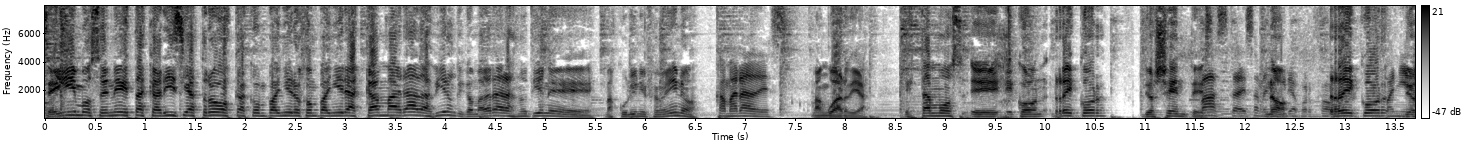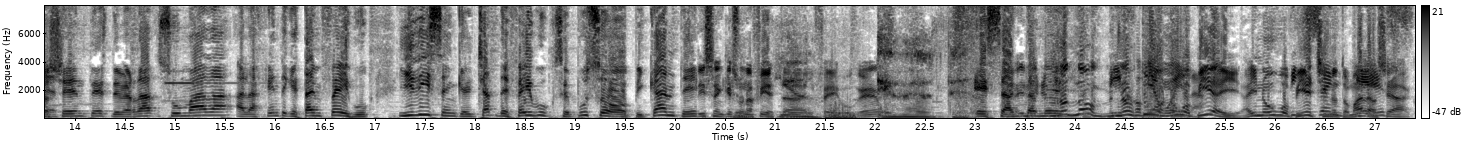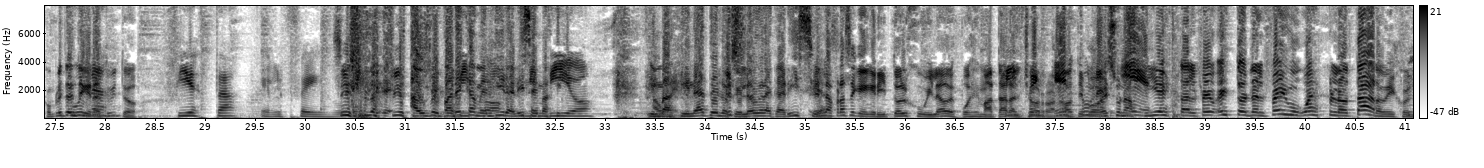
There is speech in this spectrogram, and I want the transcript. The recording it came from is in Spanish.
Seguimos en estas caricias troscas, compañeros, compañeras, camaradas. ¿Vieron que camaradas no tiene masculino y femenino? Camarades. Vanguardia. Estamos eh, eh, con récord de oyentes. Basta esa mentira, no, por favor, Récord de oyentes, de verdad, sumada a la gente que está en Facebook. Y dicen que el chat de Facebook se puso picante. Dicen que es una fiesta el Facebook, ¿eh? Exactamente. No, no, no, estuvo, no hubo pie ahí. Ahí no hubo pie, chino tomala. O sea, completamente una gratuito. Fiesta el Facebook. Sí, es una fiesta. Aunque parezca Dijo mentira, Elisa, imagínate lo Es- que logra Caricia. Es la frase que gritó el jubilado después de matar al chorro, ¿no? es Tipo, una es una fiesta. fiesta el Facebook. Esto en el Facebook va a explotar, dijo el.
